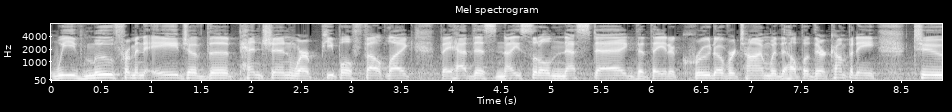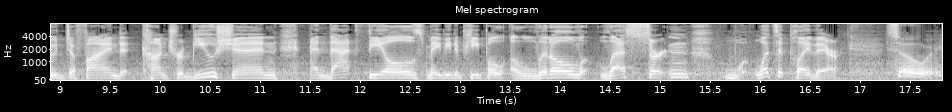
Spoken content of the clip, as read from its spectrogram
we've moved from an age of the pension where people felt like they had this nice little nest egg that they had accrued over time with the help of their company to defined contribution. And that feels maybe to people a little less certain. What's at play there? So,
